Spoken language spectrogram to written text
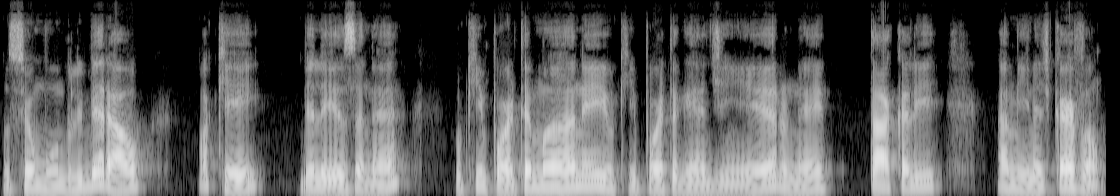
No seu mundo liberal, ok, beleza, né? O que importa é money, o que importa é ganhar dinheiro, né? E taca ali a mina de carvão.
